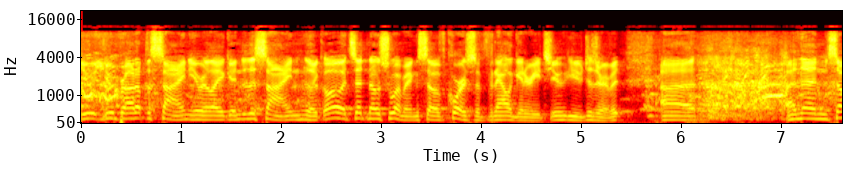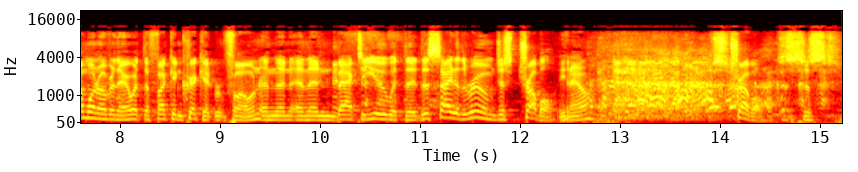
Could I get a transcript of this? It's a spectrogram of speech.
you you brought up the sign. You were like into the sign. Like oh, it said no swimming. So of course, if an alligator eats you, you deserve it. Uh, and then someone over there with the fucking cricket phone, and then and then back to you with the this side of the room, just trouble. You know, just trouble. Just just.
